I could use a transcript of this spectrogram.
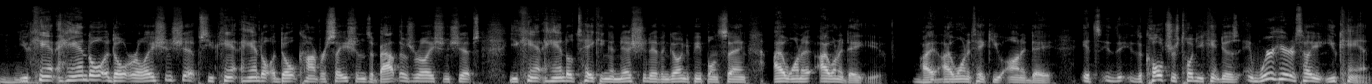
Mm-hmm. You can't handle adult relationships. You can't handle adult conversations about those relationships. You can't handle taking initiative and going to people and saying, I want to, I want to date you. I, mm-hmm. I want to take you on a date. It's the, the culture's told you you can't do this. And we're here to tell you you can.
